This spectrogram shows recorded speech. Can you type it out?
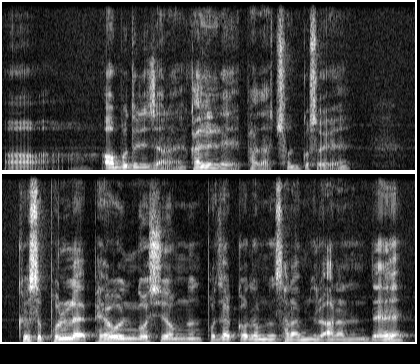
어, 어부들이잖아요. 갈릴리 바다 촌구석에. 그래서 본래 배운 것이 없는 보잘것없는 사람인 줄 알았는데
